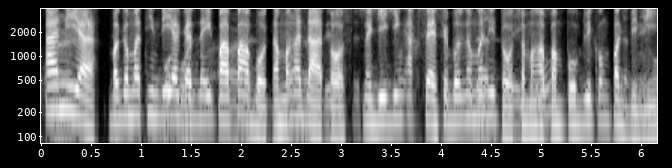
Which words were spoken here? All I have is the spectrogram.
Aniya, bagamat hindi agad na ipapaabot ang mga datos, nagiging accessible naman ito sa mga pampublikong pagdinig.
